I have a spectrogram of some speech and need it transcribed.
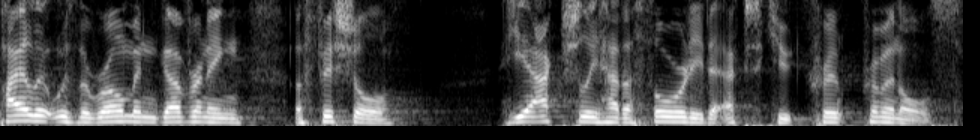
Pilate was the Roman governing official. He actually had authority to execute cri- criminals.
